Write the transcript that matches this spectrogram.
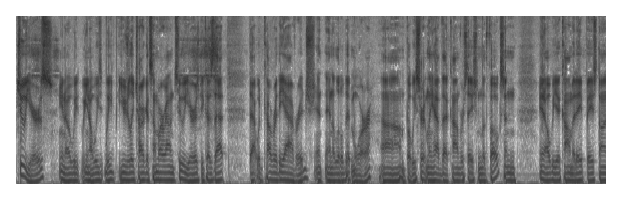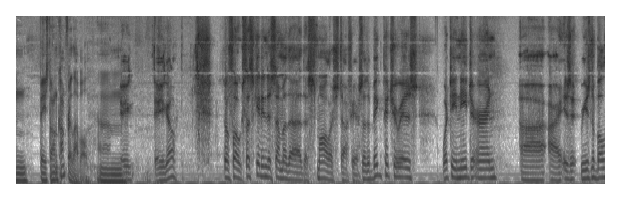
two years. You know, we you know we we usually target somewhere around two years because that that would cover the average and, and a little bit more. Um, but we certainly have that conversation with folks, and you know we accommodate based on based on comfort level. Um, there, you, there you go. So, folks, let's get into some of the, the smaller stuff here. So, the big picture is what do you need to earn? Uh, are, is it reasonable?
